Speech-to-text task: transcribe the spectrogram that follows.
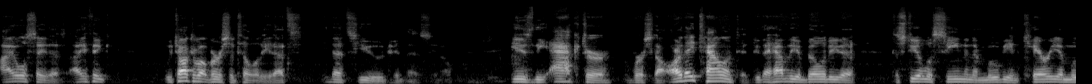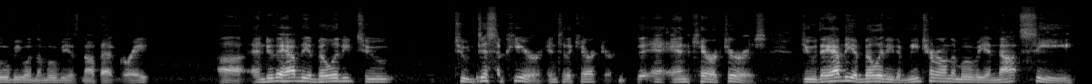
I will say this. I think we talked about versatility. That's that's huge in this, you know. Is the actor versatile? Are they talented? Do they have the ability to to steal a scene in a movie and carry a movie when the movie is not that great? Uh, and do they have the ability to to disappear into the character and characters? Do they have the ability to me turn on the movie and not see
